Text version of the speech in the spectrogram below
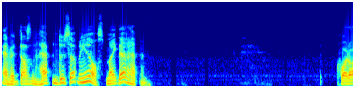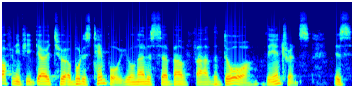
And if it doesn't happen, do something else. Make that happen. Quite often, if you go to a Buddhist temple, you'll notice above uh, the door, the entrance, is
